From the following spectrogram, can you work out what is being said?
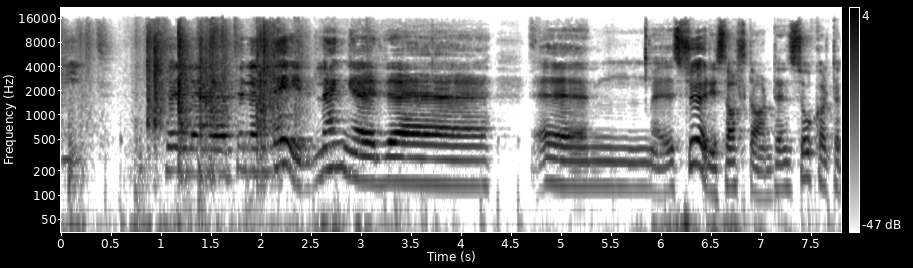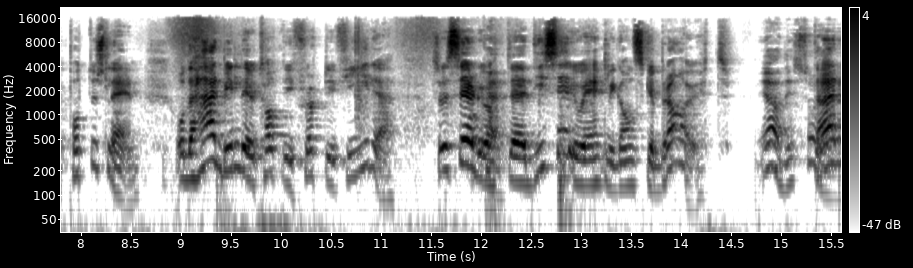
hit, til, eh, til en leir lenger eh, eh, sør i Saltdalen, til den såkalte Pottusleiren. Og det her bildet er jo tatt i 44, så det ser du Ok. at eh, de ser jo egentlig ganske bra ut. Ja, de så Der,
